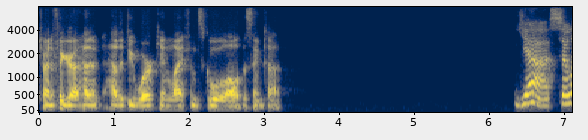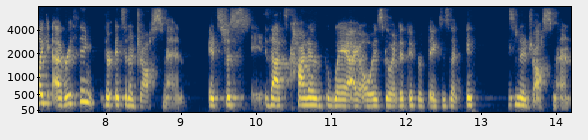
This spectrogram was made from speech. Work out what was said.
trying to figure out how to how to do work and life and school all at the same time. Yeah, so like everything, there, it's an adjustment. It's just that's kind of the way I always go into different things. Is that it's an adjustment.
